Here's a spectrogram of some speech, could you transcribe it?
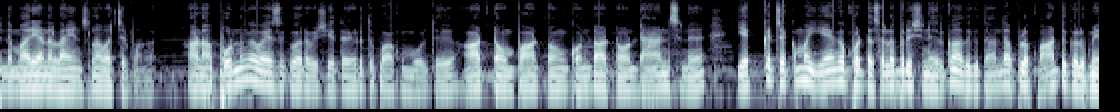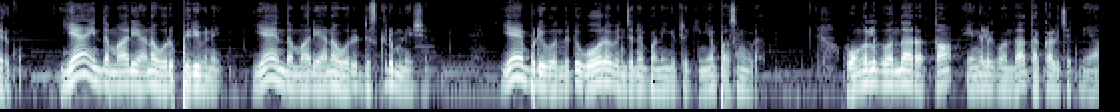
இந்த மாதிரியான லைன்ஸ்லாம் வச்சுருப்பாங்க. ஆனால் பொண்ணுங்க வயசுக்கு வர விஷயத்தை எடுத்து பார்க்கும்பொழுது ஆட்டம் பாட்டம் கொண்டாட்டம் டான்ஸ்னு எக்கச்சக்கமாக ஏகப்பட்ட செலிப்ரேஷன் இருக்கும். அதுக்கு தகுந்தாப்பில் பாட்டுகளுமே இருக்கும். ஏன் இந்த மாதிரியான ஒரு பிரிவினை? ஏன் இந்த மாதிரியான ஒரு டிஸ்கிரிமினேஷன் ஏன் இப்படி வந்துட்டு ஓர வெஞ்சனை பண்ணிக்கிட்டு இருக்கீங்க பசங்களை? உங்களுக்கு வந்தால் ரத்தம் எங்களுக்கு வந்தால் தக்காளி சட்னியா?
